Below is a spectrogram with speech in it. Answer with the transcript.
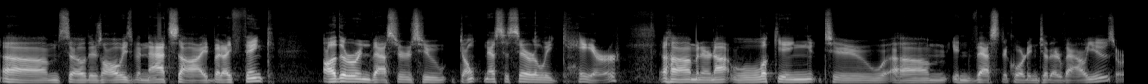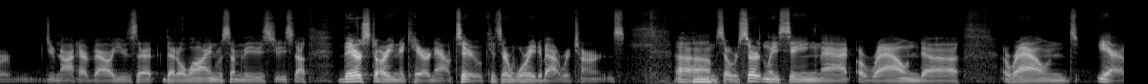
Um, so there's always been that side, but I think other investors who don't necessarily care um, and are not looking to um, invest according to their values or do not have values that, that align with some of the ESG stuff, they're starting to care now too because they're worried about returns. Um, mm. So we're certainly seeing that around uh, around yeah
